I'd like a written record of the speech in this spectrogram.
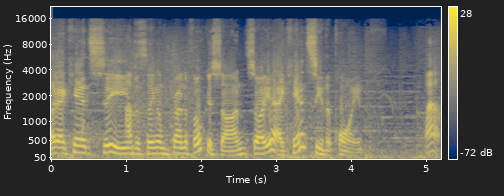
Like I can't see I'm the thing I'm trying to focus on. So yeah, I can't see the point. Wow.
